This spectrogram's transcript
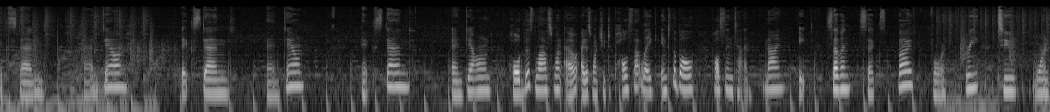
Extend and down. Extend and down. Extend and down. Hold this last one out. I just want you to pulse that leg into the ball. Pulse in 10, 9, 8, 7, 6, 5, 4, 3, 2, 1.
